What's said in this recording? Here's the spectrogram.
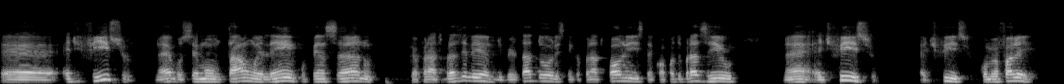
é, é difícil, né? Você montar um elenco pensando Campeonato Brasileiro, Libertadores, tem Campeonato Paulista, Copa do Brasil, né? É difícil, é difícil. Como eu falei,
